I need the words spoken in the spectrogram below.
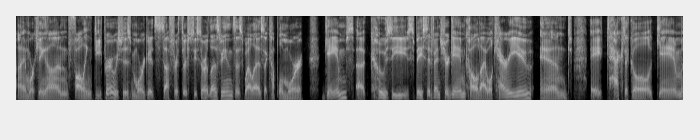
I am working on Falling Deeper, which is more good stuff for Thirsty Sword Lesbians, as well as a couple more games a cozy space adventure game called I Will Carry You, and a tactical game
